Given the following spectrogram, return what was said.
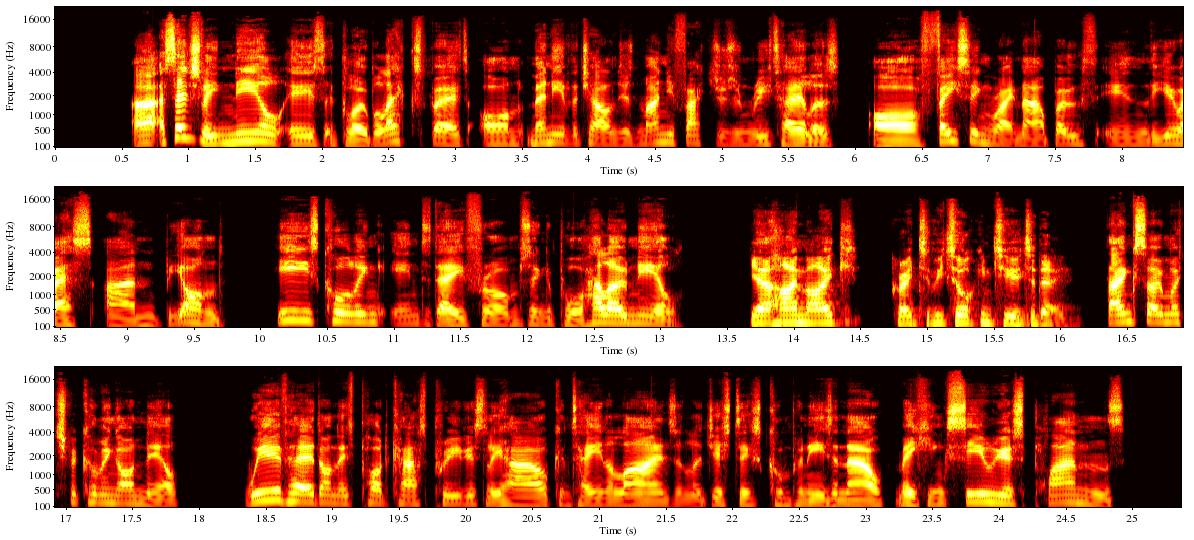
Uh, essentially, Neil is a global expert on many of the challenges manufacturers and retailers are facing right now, both in the US and beyond. He's calling in today from Singapore. Hello, Neil. Yeah, hi, Mike. Great to be talking to you today. Thanks so much for coming on, Neil. We've heard on this podcast previously how container lines and logistics companies are now making serious plans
